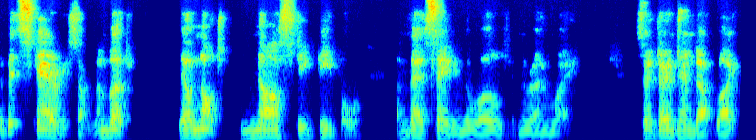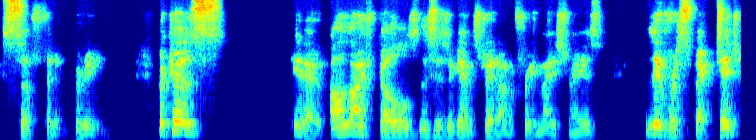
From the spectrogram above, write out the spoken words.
a bit scary, some of them, but they're not nasty people and they're saving the world in their own way. So don't end up like Sir Philip Green. Because you know, our life goals, this is again straight out of Freemasonry, is live respected,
